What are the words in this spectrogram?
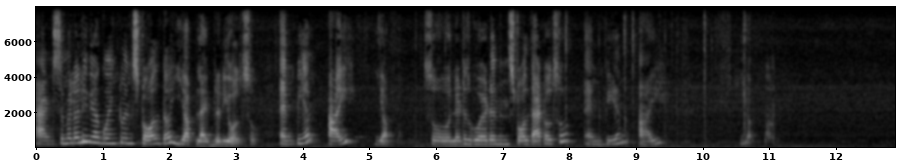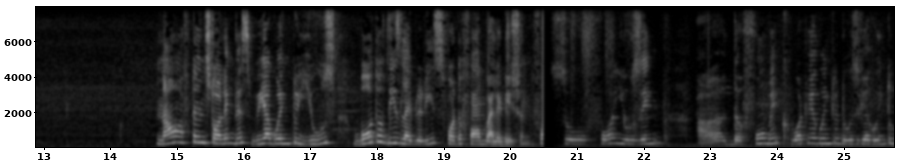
And similarly we are going to install the yup library also. Npm i yup. So let us go ahead and install that also. Npm i yup. Now after installing this we are going to use both of these libraries for the form validation so for using uh, the Formik, what we are going to do is we are going to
